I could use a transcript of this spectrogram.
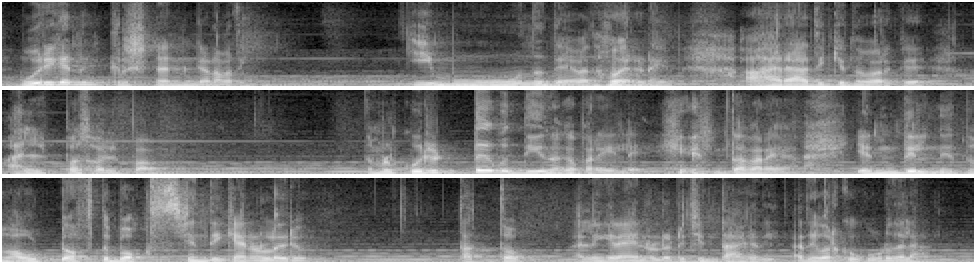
മുരുകൻ കൃഷ്ണൻ ഗണപതി. ഈ മൂന്ന് ദേവതമാരുടെയും ആരാധിക്കുന്നവർക്ക് അല്പസ്വല്പം നമ്മൾ കുരുട്ട് ബുദ്ധി എന്നൊക്കെ പറയില്ലേ? എന്താ പറയുക എന്തിൽ നിന്നും ഔട്ട് ഓഫ് ദി ബോക്സ് ചിന്തിക്കാനുള്ളൊരു തത്വം അല്ലെങ്കിൽ അതിനുള്ളൊരു ചിന്താഗതി അത് ഇവർക്ക് കൂടുതലാണ്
